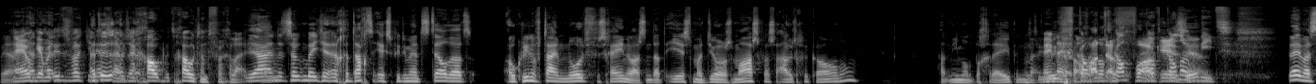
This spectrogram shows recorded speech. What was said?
Ja. Nee, oké, maar dit is wat je net zei. We zijn goud met goud aan het vergelijken. Ja, en het is ook een beetje een gedachte-experiment. Stel dat Ocarina of Time nooit verschenen was en dat eerst Majora's Mask was uitgekomen. Had niemand begrepen natuurlijk. Nee, nee, dat kan, dat kan, dat kan ook niet. Nee, maar,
